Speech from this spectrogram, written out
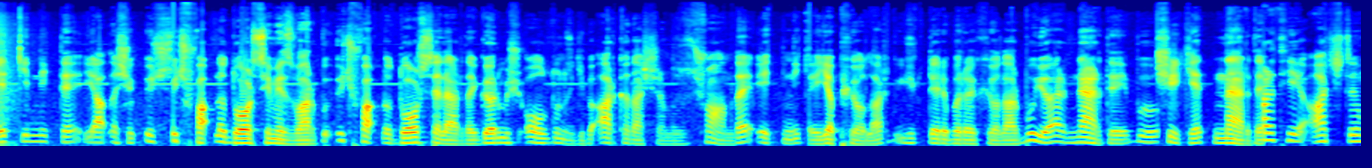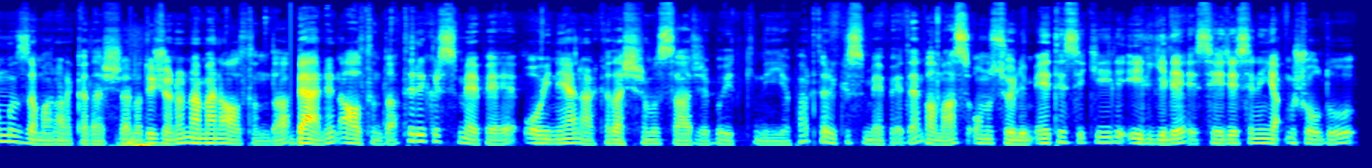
Etkinlikte yaklaşık 3, 3 farklı dorsemiz var. Bu 3 farklı dorselerde görmüş olduğunuz gibi arkadaşlarımız şu anda etkinlik e, yapıyorlar. Yükleri bırakıyorlar. Bu yer nerede? Bu şirket nerede? Partiyi açtığımız zaman arkadaşlar Dijon'un hemen altında, Bern'in altında Trickers MP'ye oynayan arkadaşlarımız sadece bu etkinliği yapar. Trickers MP'den yapamaz. Onu söyleyeyim. ETS2 ile ilgili e, SCS'nin yapmış olduğu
